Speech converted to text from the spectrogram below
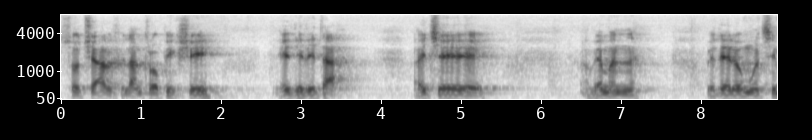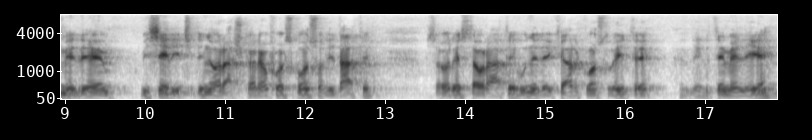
social, filantropic și edilitar. Aici avem în vedere o mulțime de biserici din oraș care au fost consolidate sau restaurate, unele chiar construite din temelie,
